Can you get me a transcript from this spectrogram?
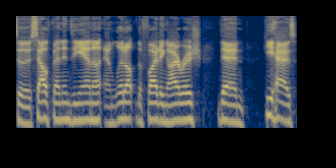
to South Bend, Indiana, and lit up the Fighting Irish, then he has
